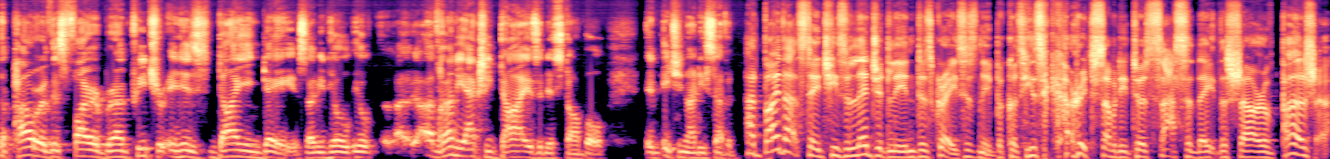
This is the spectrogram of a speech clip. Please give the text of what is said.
the power of this firebrand preacher in his dying days. I mean, he'll, he'll uh, Afghani actually dies in Istanbul in 1897. And by that stage, he's allegedly in disgrace, isn't he? Because he's encouraged somebody to assassinate the Shah of Persia,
